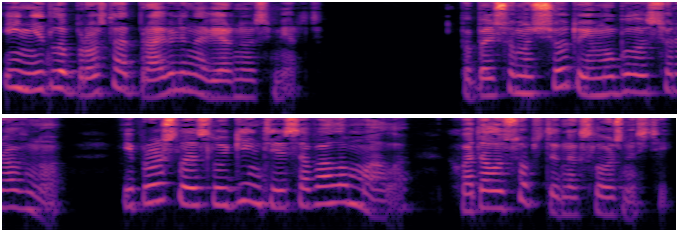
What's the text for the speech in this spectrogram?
и Нидла просто отправили на верную смерть. По большому счету ему было все равно, и прошлое слуги интересовало мало, хватало собственных сложностей.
